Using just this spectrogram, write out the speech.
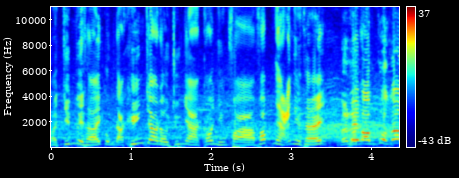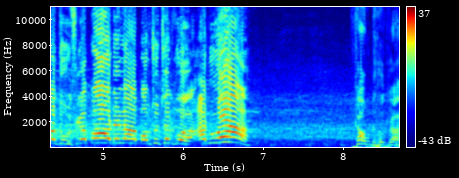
Và chính vì thế cũng đã khiến cho đội chủ nhà có những pha vấp ngã như thế. Đợt lên bóng của các cầu thủ Singapore Đây là bóng trong chân của Anua không được rồi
